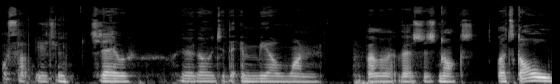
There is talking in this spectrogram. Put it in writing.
What's up YouTube? Today we're going to the NBL 1 Ballarat versus Knox. Let's go!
